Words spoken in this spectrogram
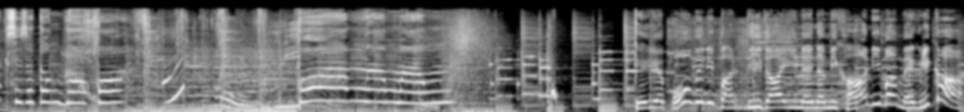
άξιζε τον κόπο. Ω, μαμά μου. Και η επόμενη παρτίδα είναι ένα μηχάνημα με γλυκά.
